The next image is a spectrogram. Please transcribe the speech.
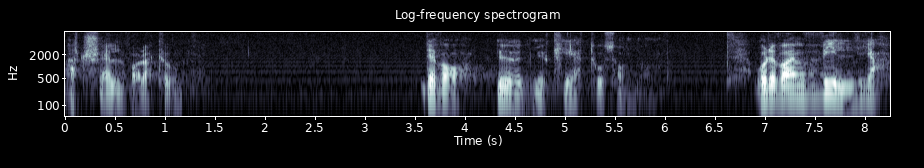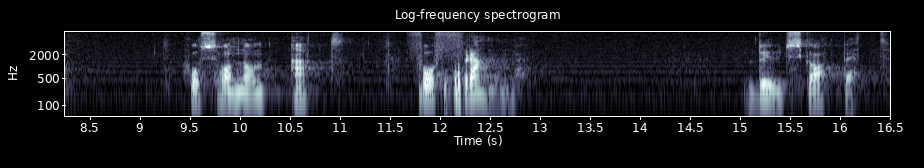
att själv vara kung. Det var ödmjukhet hos honom. Och det var en vilja hos honom att få fram budskapet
